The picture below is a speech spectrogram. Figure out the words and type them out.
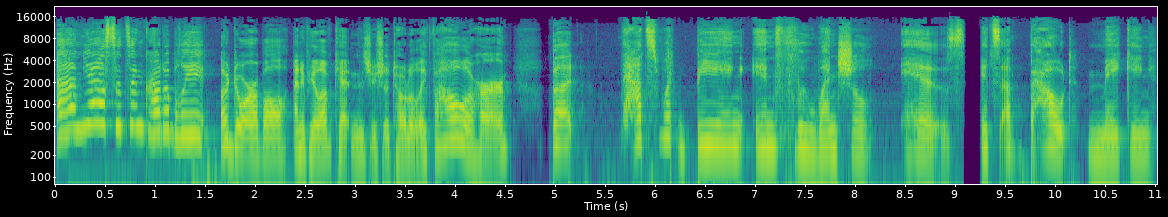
yes, it's incredibly adorable. And if you love kittens, you should totally follow her. But that's what being influential is. It's about making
